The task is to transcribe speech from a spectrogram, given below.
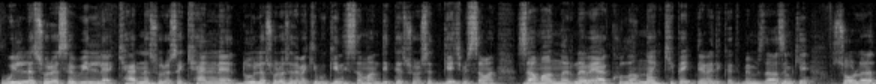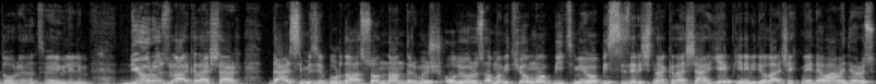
will'le soruyorsa will'le, can'le soruyorsa can'le, do'yla soruyorsa demek ki bu geniş zaman, did'le soruyorsa geçmiş zaman. Zamanlarına veya kullanılan keep eklerine dikkat etmemiz lazım ki sorulara doğru yanıt verebilelim. Evet. Diyoruz ve arkadaşlar dersimizi burada sonlandırmış oluyoruz. Ama bitiyor mu? Bitmiyor. Biz sizler için arkadaşlar yepyeni videolar çekmeye devam ediyoruz.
